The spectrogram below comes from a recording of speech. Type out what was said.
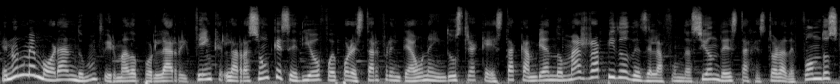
En un memorándum firmado por Larry Fink, la razón que se dio fue por estar frente a una industria que está cambiando más rápido desde la fundación de esta gestora de fondos,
